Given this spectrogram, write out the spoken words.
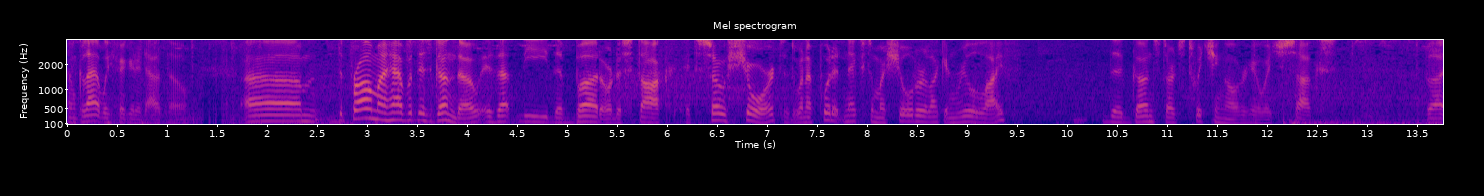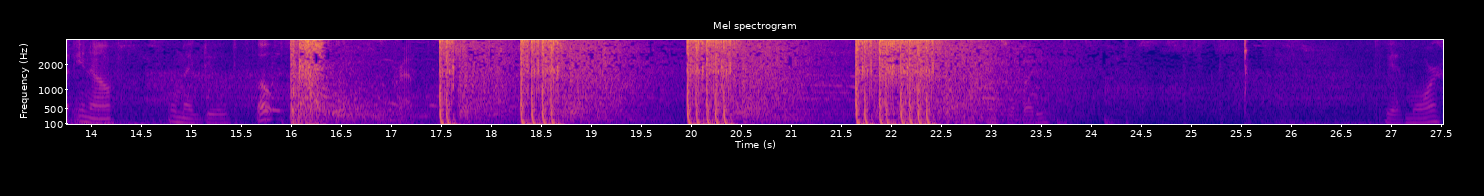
I'm glad we figured it out though. Um, the problem I have with this gun though is that the, the bud or the stock, it's so short that when I put it next to my shoulder like in real life, the gun starts twitching over here, which sucks. But, you know, we'll make do. Oh! Crap. We have more.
